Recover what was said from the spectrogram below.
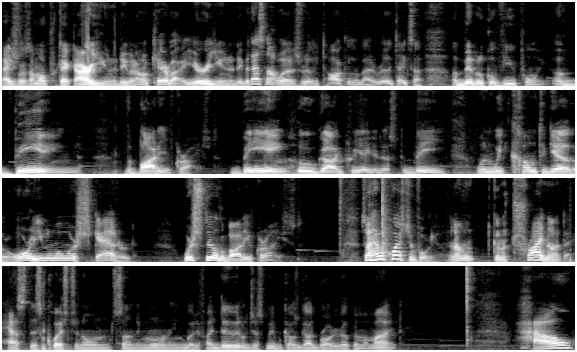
Actually, I'm gonna protect our unity, but I don't care about your unity. But that's not what it's really talking about. It really takes a, a biblical viewpoint of being the body of Christ, being who God created us to be when we come together, or even when we're scattered. We're still the body of Christ. So I have a question for you, and I'm going to try not to ask this question on Sunday morning, but if I do, it'll just be because God brought it up in my mind. How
